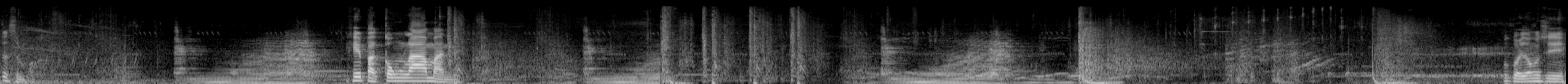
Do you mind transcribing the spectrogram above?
这什么？可以把弓拉满。什鬼东西？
